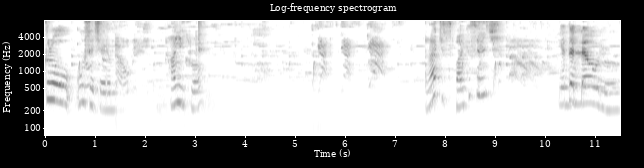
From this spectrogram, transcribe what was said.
Crow'u seçerim. hangi crow? Belki Spike'ı seç. Ya da Leon'u.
